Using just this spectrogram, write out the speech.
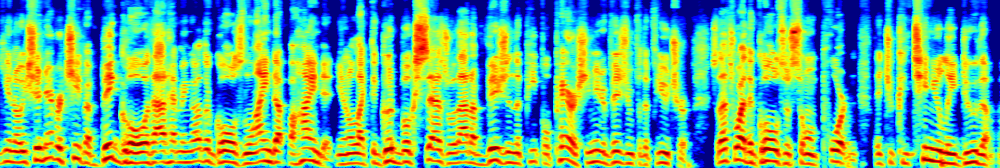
you know you should never achieve a big goal without having other goals lined up behind it. You know like the good book says without a vision the people perish. You need a vision for the future. So that's why the goals are so important that you continually do them.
